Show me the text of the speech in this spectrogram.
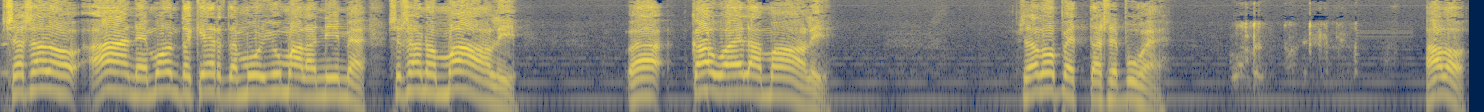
Sä sano ääneen monta kertaa mun Jumalan nime. Sä sano maali. Ää, kauan elä maali. Sä lopettaa se puhe. Halo.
